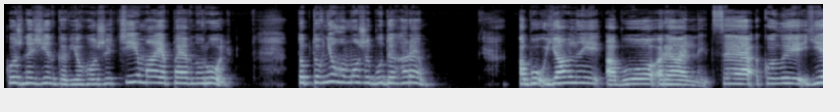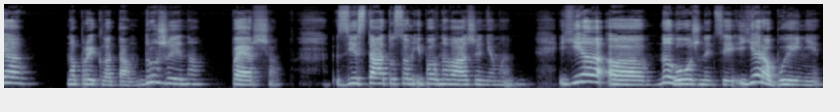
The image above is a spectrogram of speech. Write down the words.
Кожна жінка в його житті має певну роль. Тобто в нього може бути гарем. Або уявлений, або реальний. Це коли є, наприклад, там дружина перша зі статусом і повноваженнями, є е, наложниці, є рабині.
